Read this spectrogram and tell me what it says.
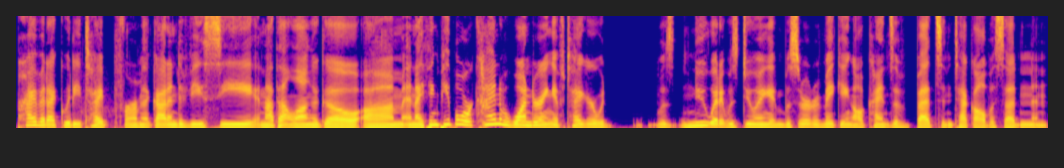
private equity type firm that got into VC not that long ago. Um, and I think people were kind of wondering if Tiger would was knew what it was doing and was sort of making all kinds of bets in tech all of a sudden. And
